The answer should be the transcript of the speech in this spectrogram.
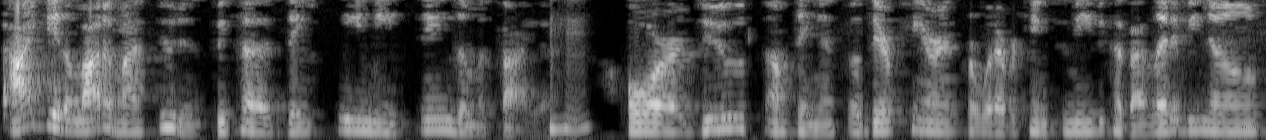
I get a lot of my students because they've seen me sing the Messiah. Mm-hmm or do something. And so their parents or whatever came to me because I let it be known.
